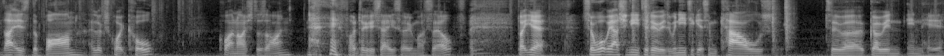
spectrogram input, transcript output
that is the barn. It looks quite cool. Quite a nice design, if I do say so myself. But yeah, so what we actually need to do is we need to get some cows to uh, go in in here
